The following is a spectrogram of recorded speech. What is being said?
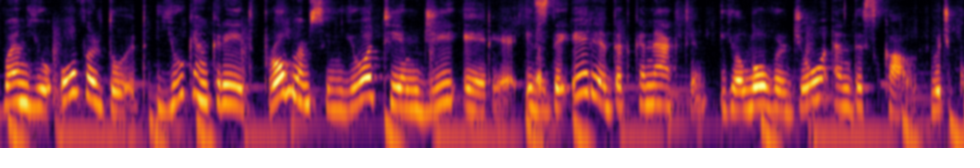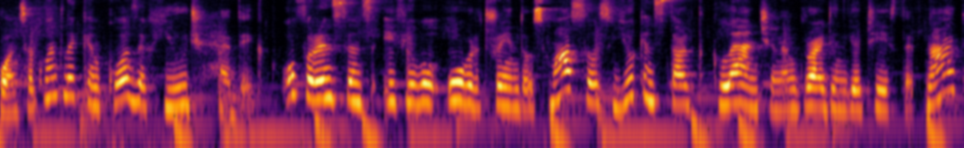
when you overdo it, you can create problems in your TMJ area. It's the area that connecting your lower jaw and the skull, which consequently can cause a huge headache. Or for instance, if you will overtrain those muscles, you can start clenching and grinding your teeth at night,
